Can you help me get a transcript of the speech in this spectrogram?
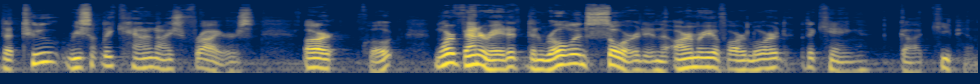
that two recently canonized friars are, quote, more venerated than Roland's sword in the armory of our Lord the King, God keep him.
